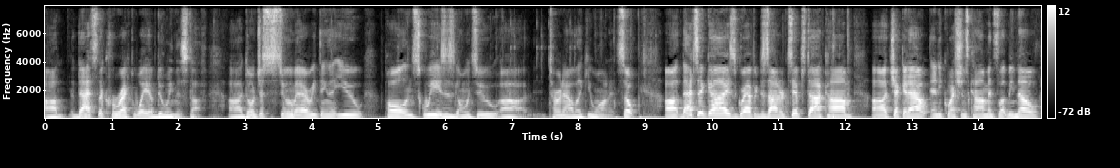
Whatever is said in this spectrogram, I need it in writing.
Uh, that's the correct way of doing this stuff. Uh, don't just assume everything that you pull and squeeze is going to uh, turn out like you want it. So uh, that's it, guys. GraphicDesignerTips.com. check it out. Any questions, comments, let me know.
